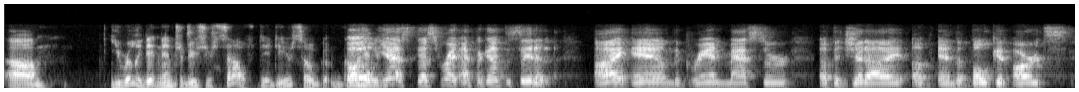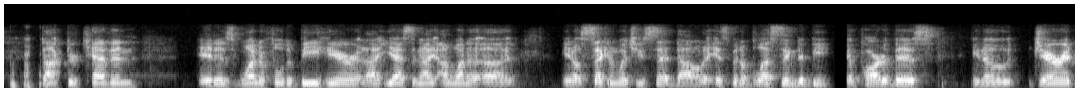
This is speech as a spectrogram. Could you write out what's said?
um, you really didn't introduce yourself, did you? So go, go oh ahead. yes, that's right. I forgot to say that. I am the Grand Master of the Jedi of and the Vulcan arts, Dr. Kevin. It is wonderful to be here, and I yes, and I, I want to uh, you know second what you said, Donald. It's been a blessing to be a part of this. You know, Jarrett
